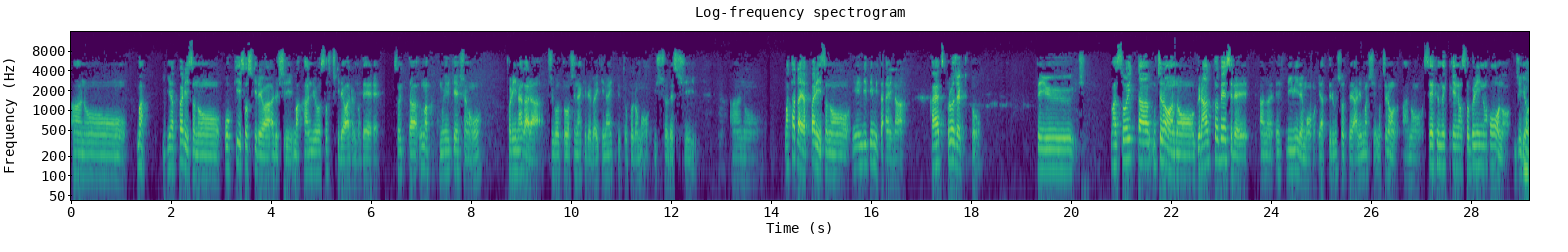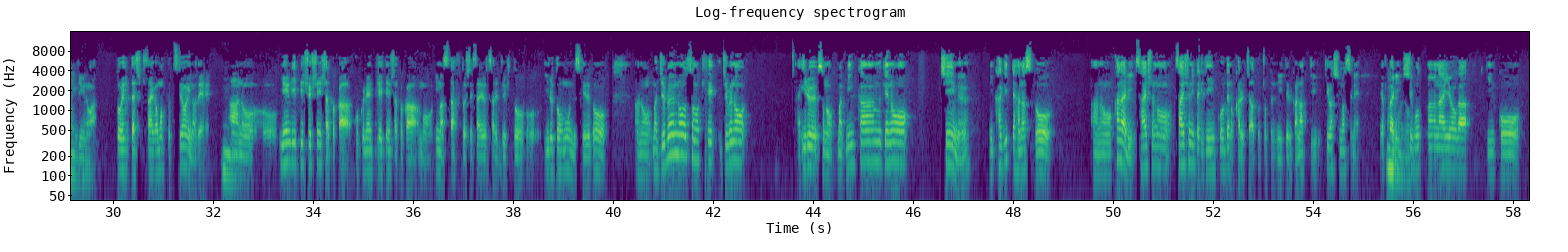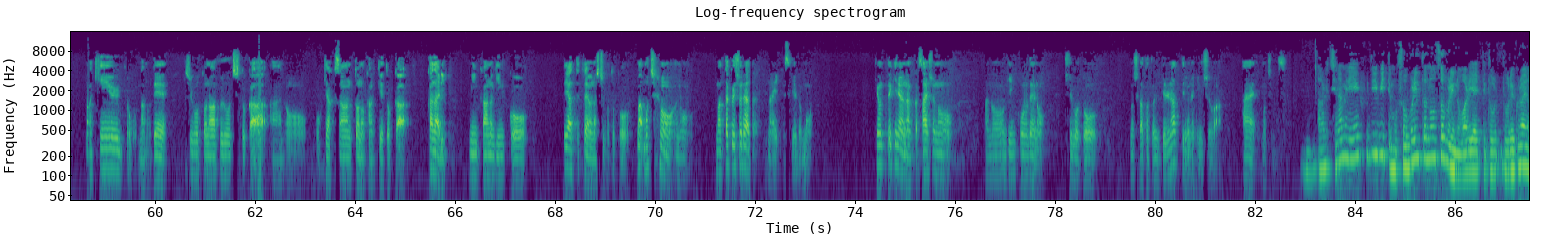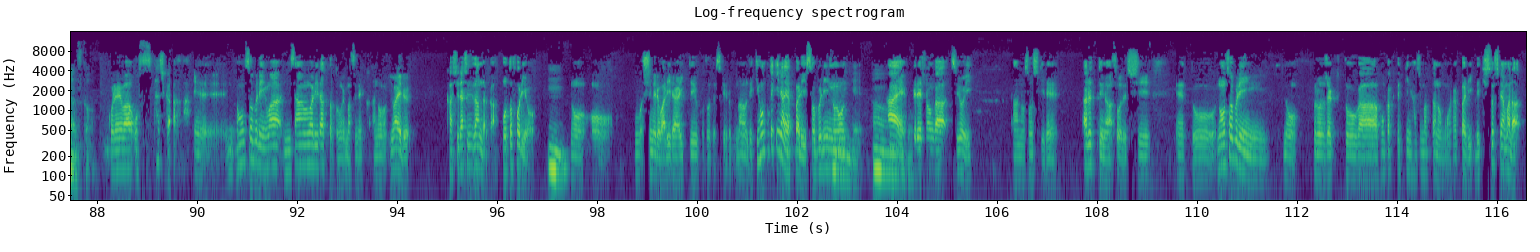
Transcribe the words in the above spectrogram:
あの、まあ、やっぱりその大きい組織ではあるし、まあ、官僚組織ではあるので、そういったうまくコミュニケーションを取りながら仕事をしなければいけないっていうところも一緒ですし、あの、まあ、ただやっぱりその UNDP みたいな開発プロジェクトっていう、まあ、そういったもちろんあのグラントベースであの FDB でもやってる部署ってありますしもちろんあの政府向けのソブリンの方の事業っていうのは、そういった色彩がもっと強いので、うん、あの UNDP 出身者とか国連経験者とかも今スタッフとして採用されてる人いると思うんですけれどあの、まあ、自分のその自分のいる、その、まあ、民間向けのチームに限って話すと、あの、かなり最初の、最初にいた銀行でのカルチャーとちょっと似てるかなっていう気はしますね。やっぱり仕事の内容が銀行、まあ、金融業なので、仕事のアプローチとか、あの、お客さんとの関係とか、かなり民間の銀行でやってたような仕事と、まあもちろん、あの、全く一緒ではないですけれども、基本的にはなんか最初のあの銀行での仕事の仕方と似てるなっていうような印象は、はい、持ちます。あれ、ちなみに FDB ってもうソブリンとノンソブリンの割合ってどどれくらいなんですか？これはお、確か、えー、ノンソブリンは2、3割だったと思いますね。あの、いわゆる貸し出し残高、ポートフォリオの、を占める割合っていうことですけれども、なので基本的にはやっぱりソブリンの、はい、オペレーションが強いあの組織であるっていうのはそうですし、えっと、ノンソブリンのプロジェクトが本格的に始まったのも、やっぱり歴史としてはまだ、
